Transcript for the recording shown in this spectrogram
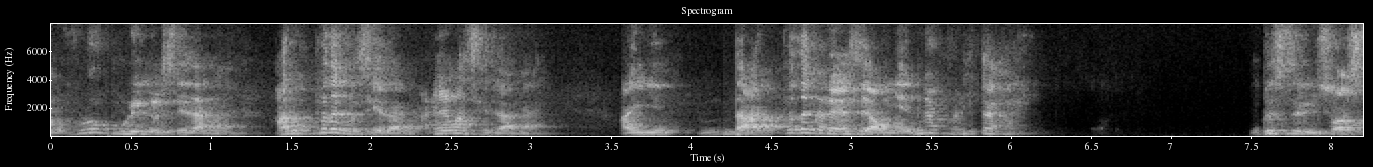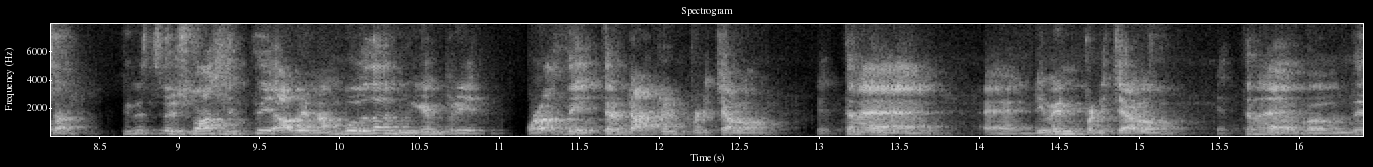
எவ்வளோ ஊழியர்கள் செய்தாங்க. அற்புதங்கள் செய்தாங்க அடையாளம் செய்தாங்க. இந்த அற்புதம் அவங்க என்ன படித்தாங்க? கிறிஸ்து விசுவாசித்தாங்க. கிறிஸ்து விசுவாசித்து அவரை நம்புவதுதான் மிகப்பெரிய உலகத்தை எத்தனை டாக்டரேட் படித்தாலும் எத்தனை டிவைன் படித்தாலும் எத்தனை வந்து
